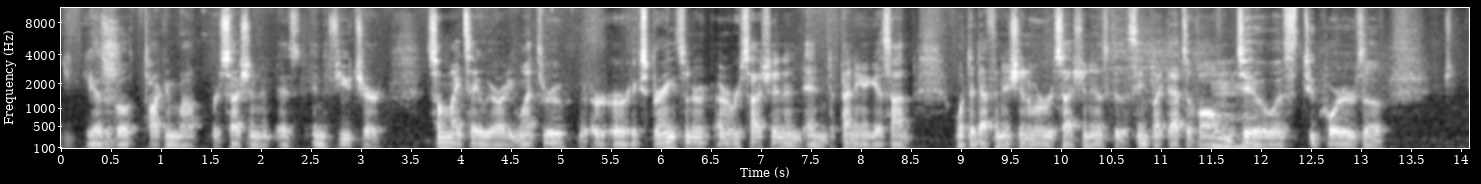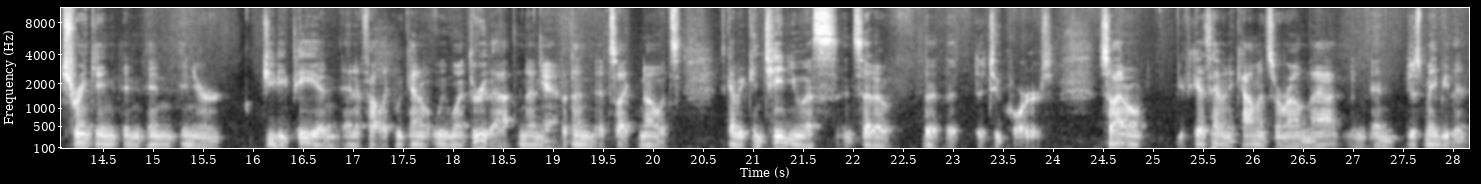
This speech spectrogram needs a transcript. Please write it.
you guys are both talking about recession as in the future. Some might say we already went through or, or experienced a, a recession, and, and depending, I guess, on what the definition of a recession is, because it seems like that's evolving too. It was two quarters of shrinking in, in, in your GDP, and, and it felt like we kind of we went through that, and then Yeah. but then it's like no, it's it's got to be continuous instead of the, the, the two quarters. So I don't if you guys have any comments around that, and, and just maybe the,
